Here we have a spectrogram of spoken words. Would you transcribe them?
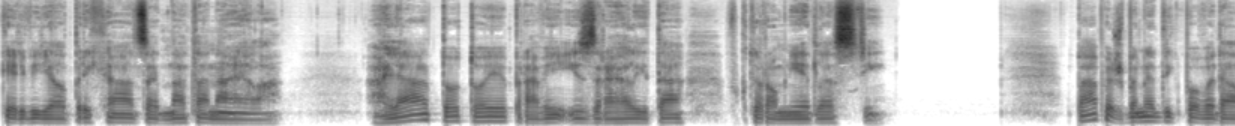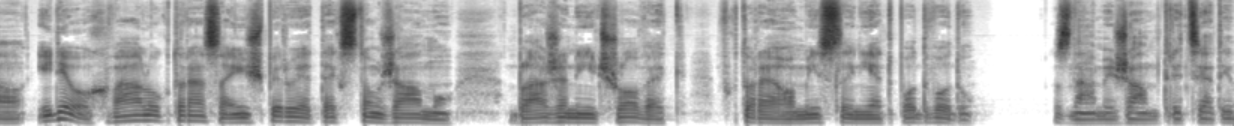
keď videl prichádzať Natanaela. Hľa, toto je pravý Izraelita, v ktorom nie dlesti. Pápež Benedikt povedal, ide o chválu, ktorá sa inšpiruje textom žalmu Blážený človek, v ktorého mysli niet podvodu. Známy žalm 32.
